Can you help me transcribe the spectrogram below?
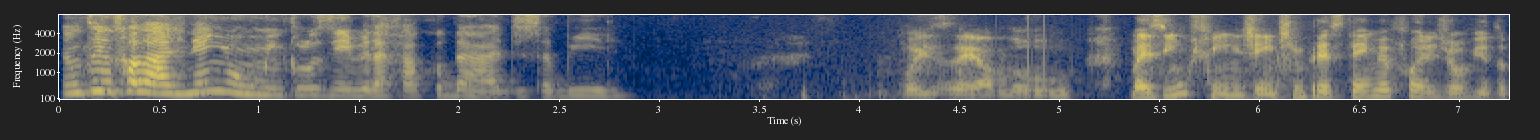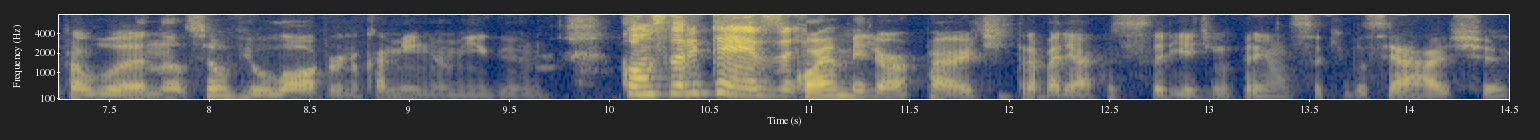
Não tenho saudade nenhuma, inclusive, da faculdade, sabia? Pois é, Lu. Mas enfim, gente, emprestei meu fone de ouvido pra Luana. Você ouviu o Lover no caminho, amiga? Com certeza. Qual é a melhor parte de trabalhar com assessoria de imprensa que você acha?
